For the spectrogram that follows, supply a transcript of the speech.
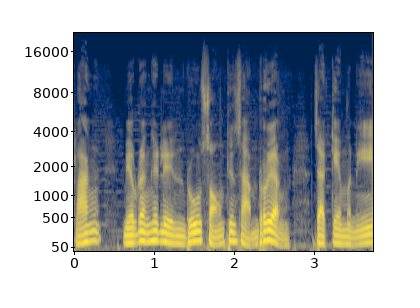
ครั้ง มีเรื่องให้เรียนรู้ 2-3 เรื่อง จากเกมวันนี้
